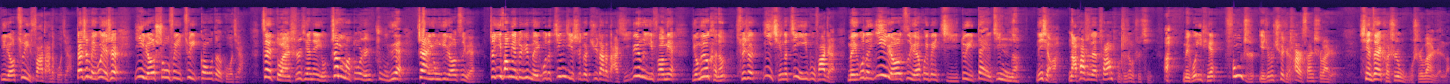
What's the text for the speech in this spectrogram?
医疗最发达的国家，但是美国也是医疗收费最高的国家。在短时间内有这么多人住院，占用医疗资源，这一方面对于美国的经济是个巨大的打击，另一方面。有没有可能随着疫情的进一步发展，美国的医疗资源会被挤兑殆尽呢？你想啊，哪怕是在特朗普执政时期啊，美国一天峰值也就是确诊二三十万人，现在可是五十万人了。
